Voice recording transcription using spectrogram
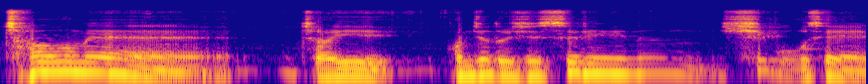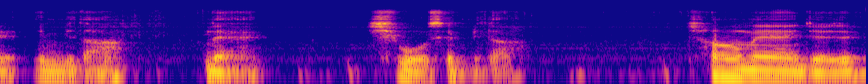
처음에 저희 범죄도시 3는 15세입니다. 네, 15세입니다. 처음에 이제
